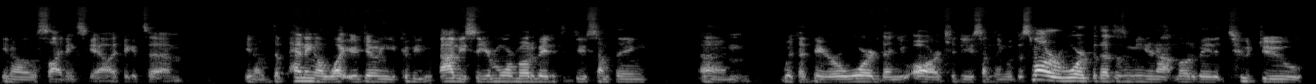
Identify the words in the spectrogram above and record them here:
you know, sliding scale. I think it's um, you know, depending on what you're doing, you could be obviously you're more motivated to do something um, with a bigger reward than you are to do something with a smaller reward, but that doesn't mean you're not motivated to do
